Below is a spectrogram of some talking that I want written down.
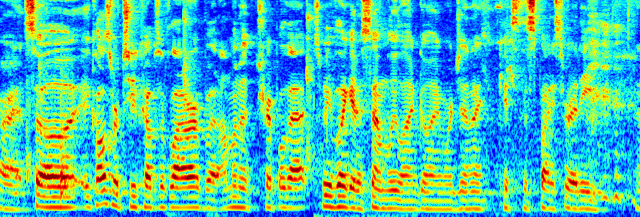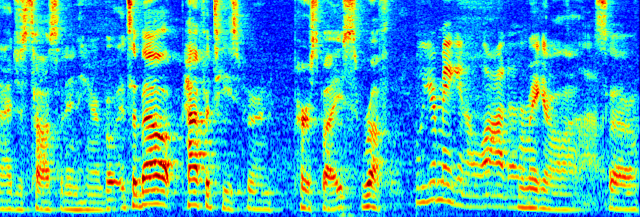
All right, so it calls for two cups of flour, but I'm gonna triple that. So we have like an assembly line going where Jenna gets the spice ready, and I just toss it in here. But it's about half a teaspoon per spice, roughly. well, you're making a lot of. We're making a lot, flour. so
